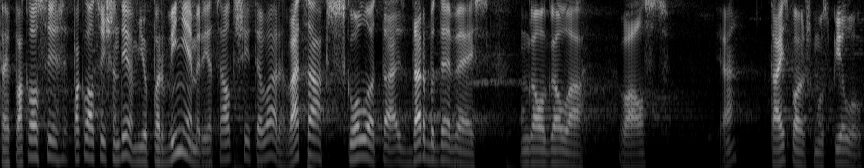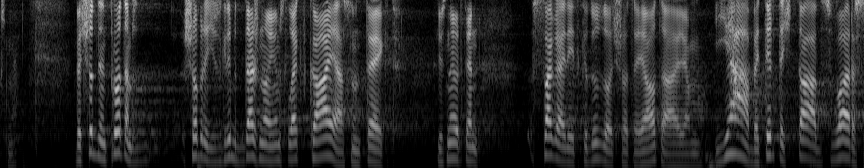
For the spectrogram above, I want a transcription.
Tā ir paklausīšana Dievam, jo par viņiem ir iecelta šī vara. Vecāks, skolotājs, darba devējs un galu galā valsts. Ja? Tā izpaužas mūsu pielūgsme. Bet šodien, protams, šobrīd jūs gribat daži no jums lekt kājās un teikt, jūs nevarat sagaidīt, kad uzdod šo jautājumu. Jā, bet ir taču tādas varas,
